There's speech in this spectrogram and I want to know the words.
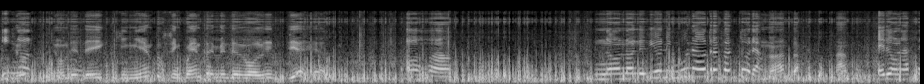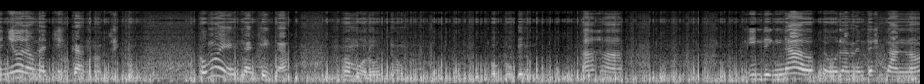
¿Y yo, no... yo le di 550 y me devolví 10 reales. Ajá. No, no le dio ninguna otra factura. Nada, nada. ¿Era una señora, una chica? Una chica. ¿Cómo es la chica? Un poco grande. Ajá indignados seguramente están, ¿no?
